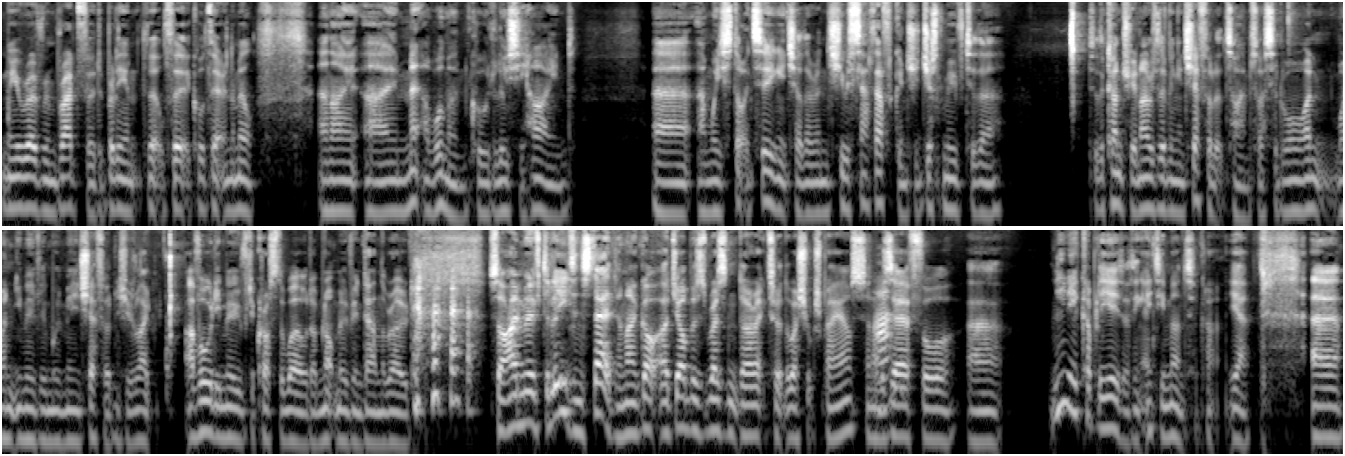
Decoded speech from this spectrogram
We were over in Bradford, a brilliant little theatre called Theatre in the Mill, and I, I met a woman called Lucy Hind, uh, and we started seeing each other. And she was South African; she'd just moved to the to the country, and I was living in Sheffield at the time. So I said, "Well, why don't, why don't you move in with me in Sheffield?" And she was like, "I've already moved across the world. I'm not moving down the road." so I moved to Leeds instead, and I got a job as resident director at the West Yorkshire Playhouse, and I was there for uh, nearly a couple of years. I think eighteen months. Yeah. Uh,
